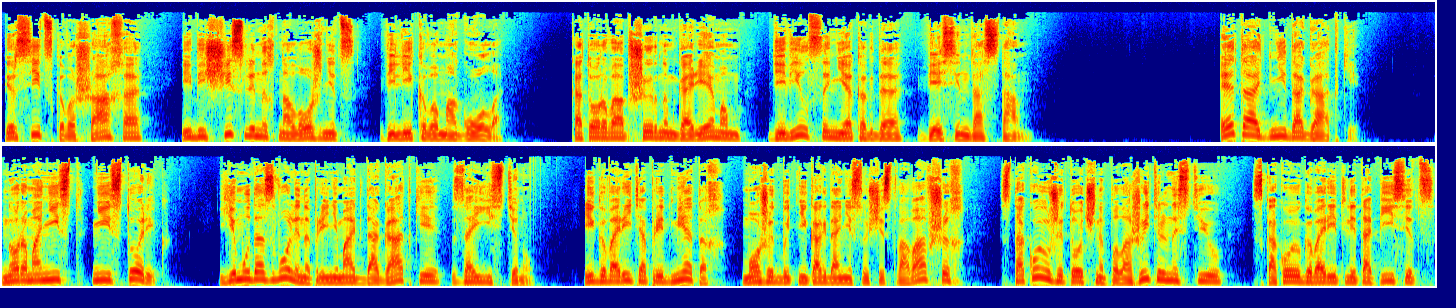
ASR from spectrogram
персидского шаха и бесчисленных наложниц великого Могола, которого обширным гаремом дивился некогда весь Индостан. Это одни догадки. Но романист не историк. Ему дозволено принимать догадки за истину и говорить о предметах, может быть, никогда не существовавших, с такой уже точно положительностью, с какой говорит летописец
